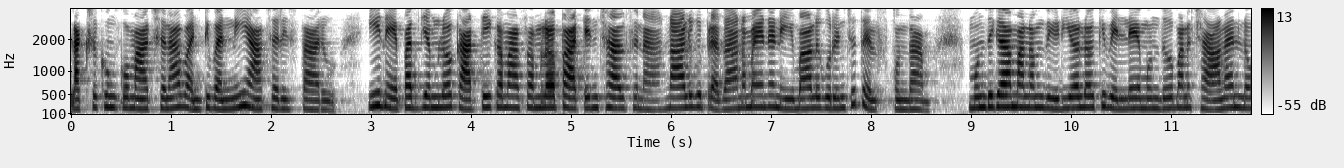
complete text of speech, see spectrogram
లక్ష కుంకుమార్చన వంటివన్నీ ఆచరిస్తారు. ఈ నేపథ్యంలో కార్తీక మాసంలో పాటించాల్సిన నాలుగు ప్రధానమైన నియమాల గురించి తెలుసుకుందాం. ముందుగా మనం వీడియోలోకి వెళ్ళే ముందు మన ఛానల్ను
